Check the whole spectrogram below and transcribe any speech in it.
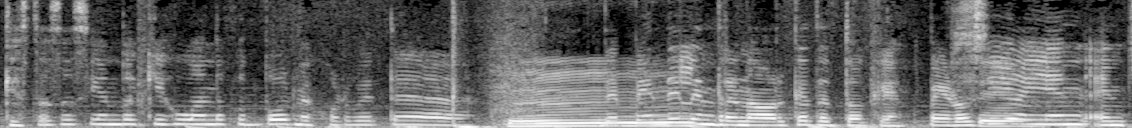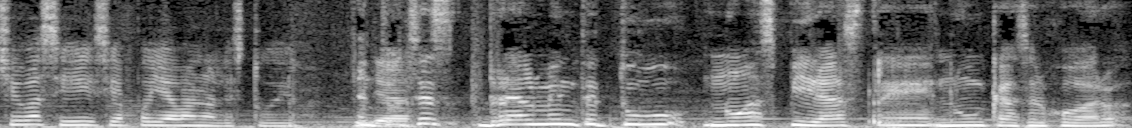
¿qué estás haciendo aquí jugando fútbol? Mejor vete a... Mm. Depende del entrenador que te toque. Pero sí, Sí. ahí en, en Chivas sí, sí apoyaban al estudio. Entonces, ¿realmente tú no aspiraste nunca a ser jugador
